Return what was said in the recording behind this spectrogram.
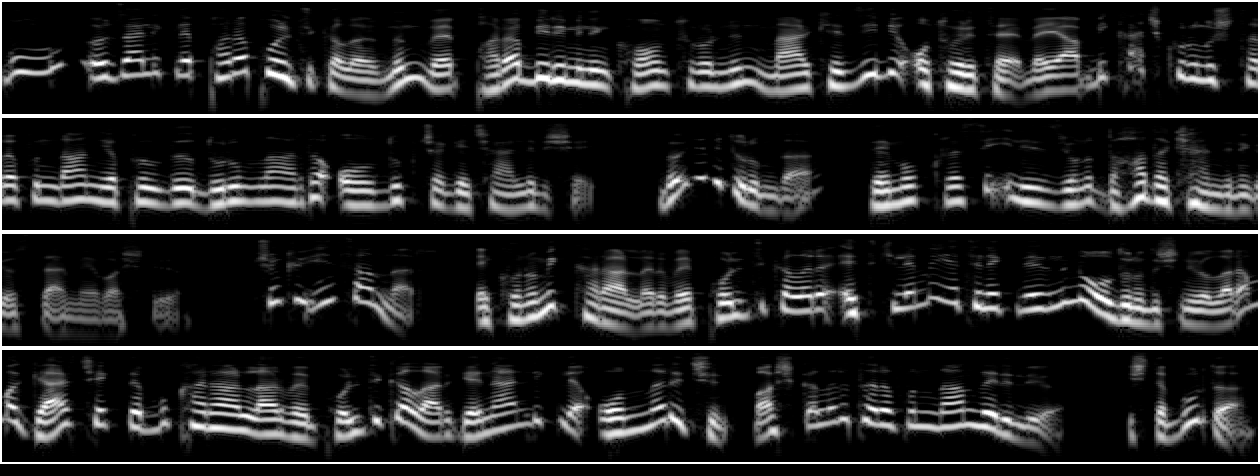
Bu özellikle para politikalarının ve para biriminin kontrolünün merkezi bir otorite veya birkaç kuruluş tarafından yapıldığı durumlarda oldukça geçerli bir şey. Böyle bir durumda demokrasi ilizyonu daha da kendini göstermeye başlıyor. Çünkü insanlar ekonomik kararları ve politikaları etkileme yeteneklerinin olduğunu düşünüyorlar ama gerçekte bu kararlar ve politikalar genellikle onlar için başkaları tarafından veriliyor. İşte burada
